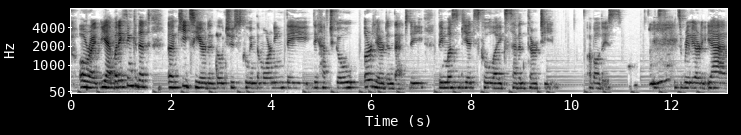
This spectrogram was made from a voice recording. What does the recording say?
All right. Yeah, but I think that uh, kids here that go to school in the morning, they they have to go earlier than that. They they must be at school like seven thirty. About this, it's it's really early. Yeah,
